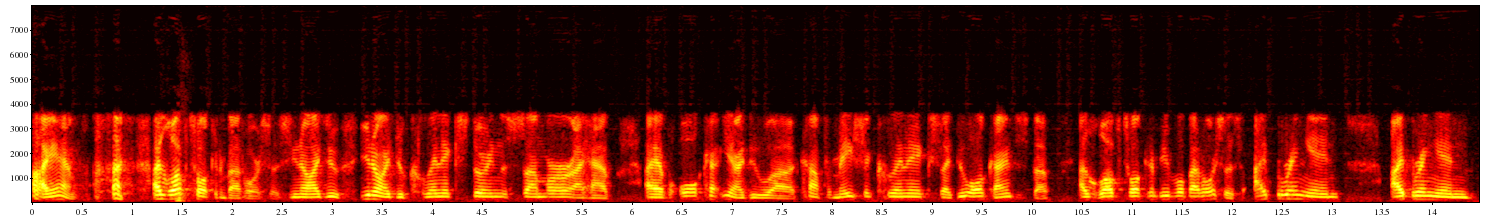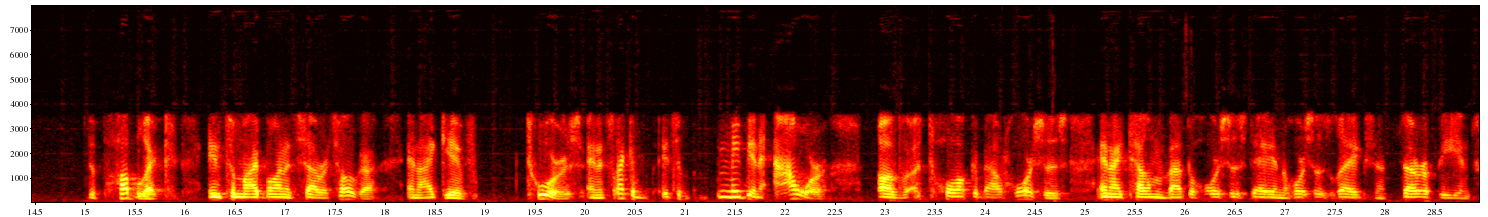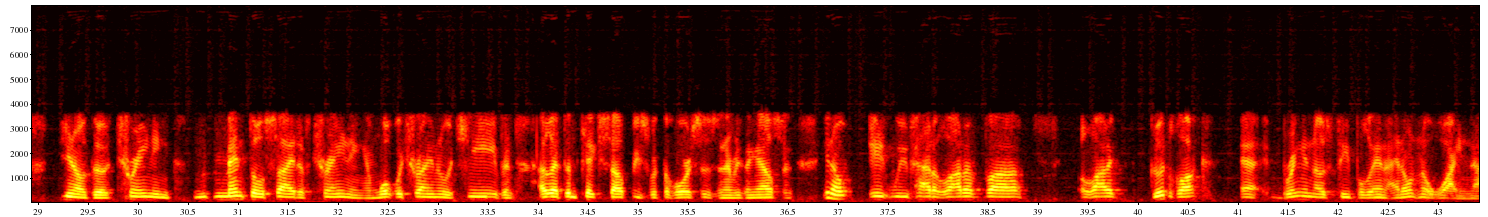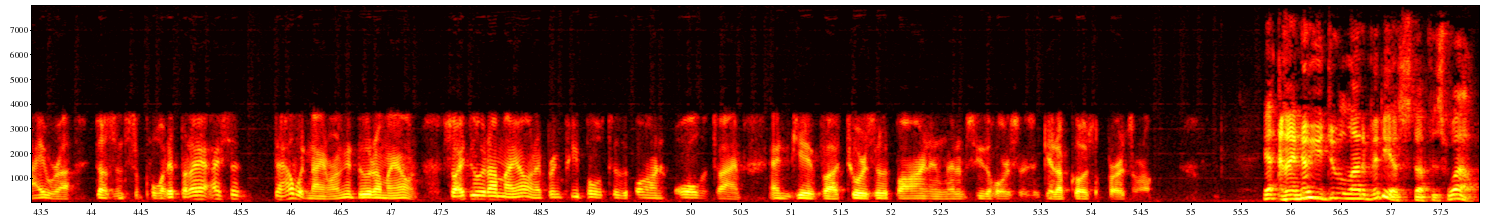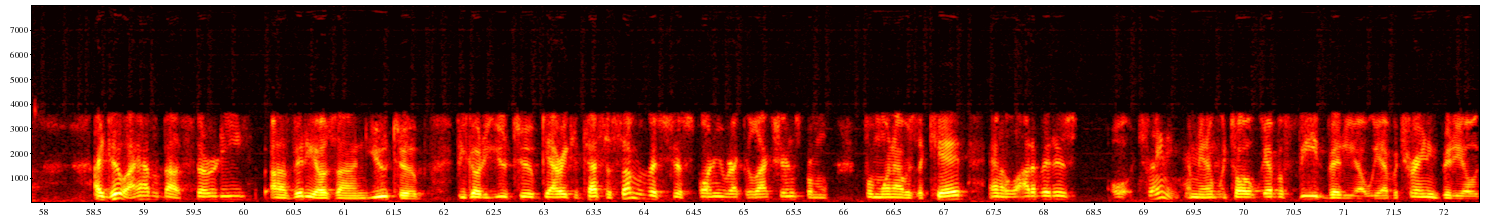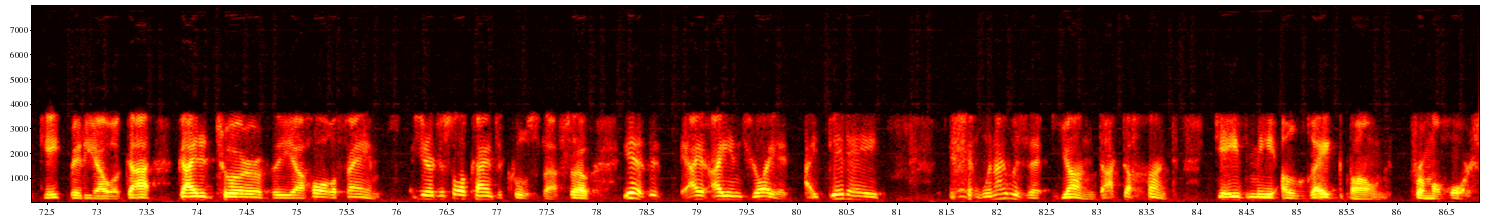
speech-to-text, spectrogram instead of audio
I am. I love talking about horses. You know, I do. You know, I do clinics during the summer. I have. I have all. kind. You know, I do uh, conformation clinics. I do all kinds of stuff. I love talking to people about horses. I bring in, I bring in the public into my barn at Saratoga, and I give tours, and it's like a, it's a, maybe an hour of a talk about horses, and I tell them about the horse's day and the horse's legs and therapy and you know the training, mental side of training and what we're trying to achieve, and I let them take selfies with the horses and everything else, and you know it, we've had a lot of uh, a lot of good luck at bringing those people in. I don't know why NYRA doesn't support it, but I, I said, the hell with NYRA. I'm going to do it on my own. So I do it on my own. I bring people to the barn all the time and give uh, tours of the barn and let them see the horses and get up close and personal. Yeah, and I know you do a lot of video stuff as well. I do. I have about 30 uh, videos on YouTube. If you go to YouTube, Gary Contessa, some of it's just funny recollections from from when I was a kid, and a lot of it is training. I mean, we told we have a feed video, we have a training video, a gate video, a gu- guided tour of the uh, Hall of Fame. You know, just all kinds of cool stuff. So yeah, I, I enjoy it. I did a when I was young. Dr. Hunt gave me a leg bone from a horse.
